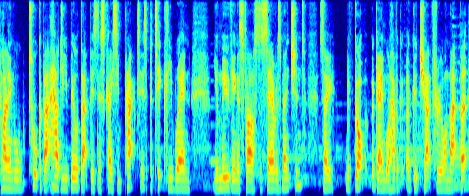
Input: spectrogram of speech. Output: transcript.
planning will talk about how do you build that business case in practice, particularly when you're moving as fast as Sarah's mentioned. So we've got again, we'll have a, a good chat through on that. But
